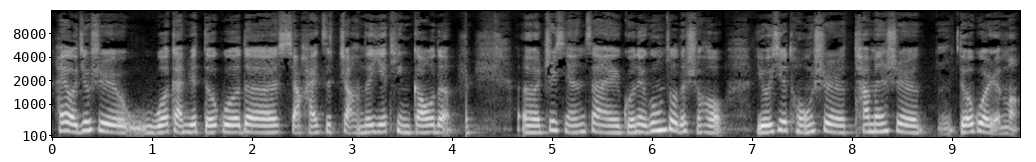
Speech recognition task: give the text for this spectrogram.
还有就是我感觉德国的小孩子长得也挺高的，呃，之前在国内工作的时候，有一些同事他们是德国人嘛，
